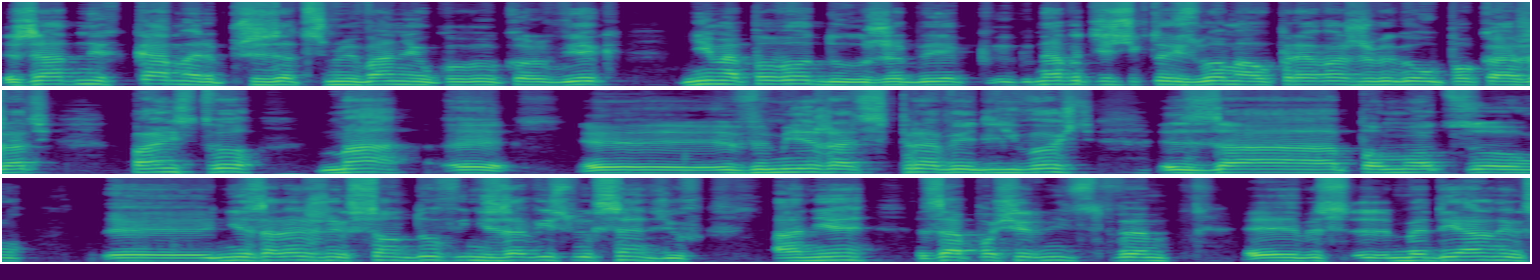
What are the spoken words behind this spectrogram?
żadnych kamer przy zatrzymywaniu kogokolwiek, nie ma powodu, żeby nawet jeśli ktoś złamał prawa, żeby go upokarzać. Państwo ma y, y, wymierzać sprawiedliwość za pomocą y, niezależnych sądów i niezawisłych sędziów, a nie za pośrednictwem medialnych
